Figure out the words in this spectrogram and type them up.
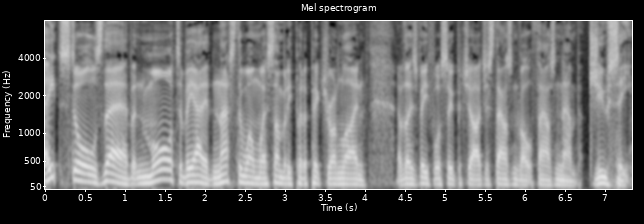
Eight stalls there, but more to be added. And that's the one where somebody put a picture online of those V4 superchargers, 1000 volt, 1000 amp. Juicy.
